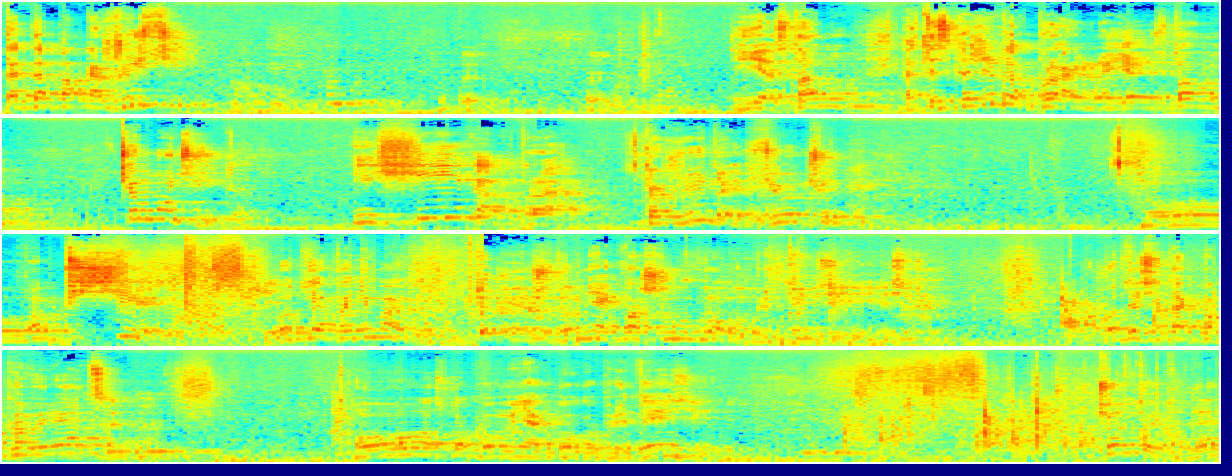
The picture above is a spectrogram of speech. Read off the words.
Тогда покажись. И я стану. Так ты скажи, как правильно я и стану. Чем мучить-то? Ищи, как правильно. Скажи, да и все, что. Вообще. Вот я понимаю, женщина, у меня к вашему Богу претензии есть. Вот если так поковыряться, о, сколько у меня к Богу претензий. Чувствуете, да?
